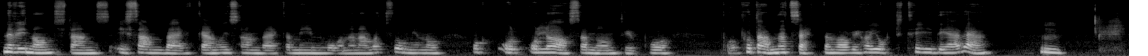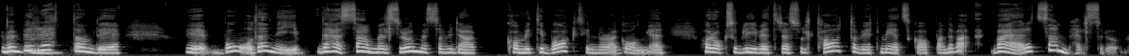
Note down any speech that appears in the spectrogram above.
när vi någonstans i samverkan och i samverkan med invånarna var tvungna att och, och, och lösa någonting på, på, på, ett annat sätt än vad vi har gjort tidigare. Mm. Ja, men berätta mm. om det, eh, båda ni. Det här samhällsrummet som vi har kommit tillbaka till några gånger har också blivit ett resultat av ert medskapande. Va, vad är ett samhällsrum?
